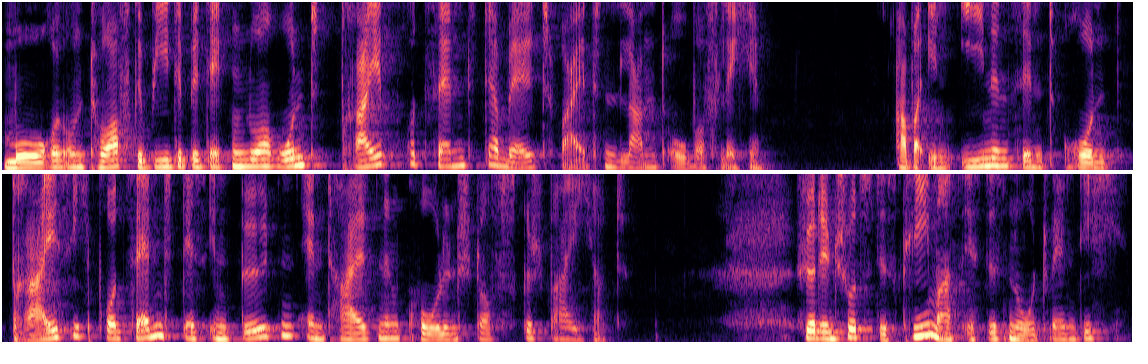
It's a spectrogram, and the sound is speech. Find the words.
Moore und Torfgebiete bedecken nur rund drei Prozent der weltweiten Landoberfläche aber in ihnen sind rund 30 Prozent des in Böden enthaltenen Kohlenstoffs gespeichert. Für den Schutz des Klimas ist es notwendig,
